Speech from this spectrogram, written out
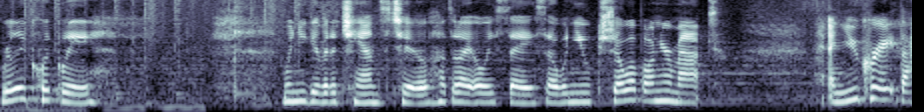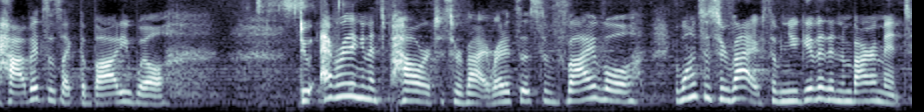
really quickly when you give it a chance to. That's what I always say. So when you show up on your mat and you create the habits, it's like the body will do everything in its power to survive, right? It's a survival, it wants to survive. So when you give it an environment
